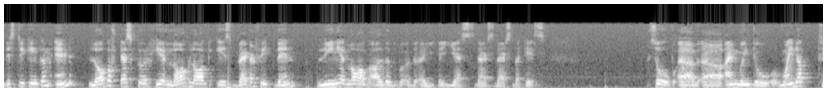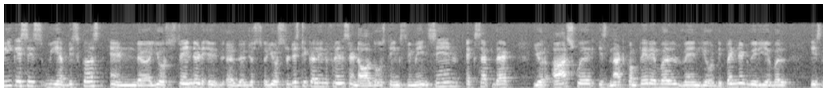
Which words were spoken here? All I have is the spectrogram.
District income and log of test score. Here log log is better fit than linear log although uh, yes that's that's the case so uh, uh, I'm going to wind up three cases we have discussed and uh, your standard, just your statistical influence and all those things remain same except that your R square is not comparable when your dependent variable is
